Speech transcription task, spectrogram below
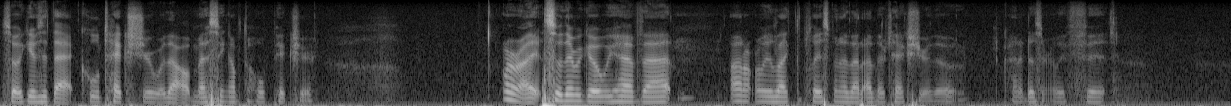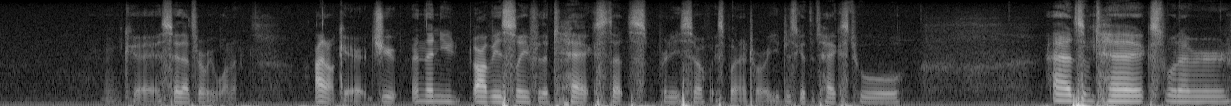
So it gives it that cool texture without messing up the whole picture. Alright, so there we go, we have that. I don't really like the placement of that other texture though. It kinda doesn't really fit. Okay, say that's where we want it. I don't care. Shoot. And then you, obviously, for the text, that's pretty self-explanatory. You just get the text tool, add some text, whatever.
